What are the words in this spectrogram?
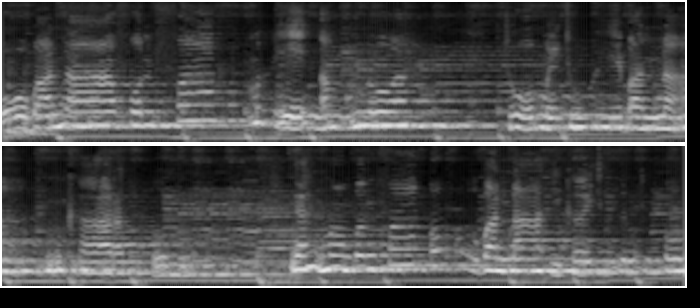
โอบานนาฝนฟ้าไม่อำนวยโชคไม่ช่วยบานนาคารทุนงานมองบิ่งฟ้าโอ้บานนาที่เคยชื่นชม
